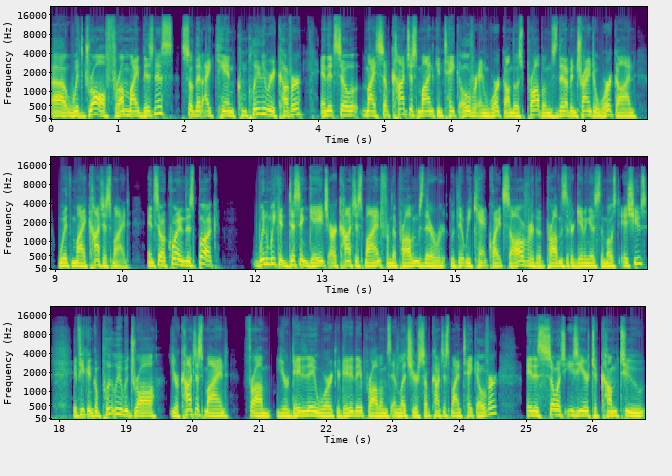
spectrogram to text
uh, withdrawal from my business so that I can completely recover and that so my subconscious mind can take over and work on those problems that I've been trying to work on with my conscious mind. And so, according to this book, when we can disengage our conscious mind from the problems that are that we can't quite solve or the problems that are giving us the most issues, if you can completely withdraw your conscious mind from your day-to-day work, your day-to-day problems and let your subconscious mind take over, it is so much easier to come to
